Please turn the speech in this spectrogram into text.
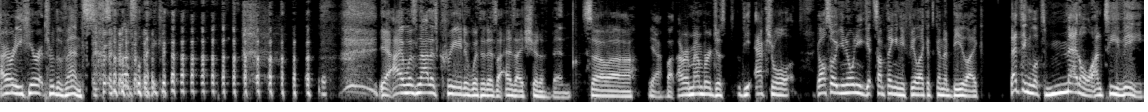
I already hear it through the vents. So it's like, yeah, I was not as creative with it as as I should have been. So uh, yeah, but I remember just the actual. Also, you know when you get something and you feel like it's going to be like that thing looks metal on TV.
